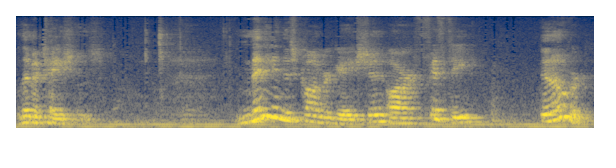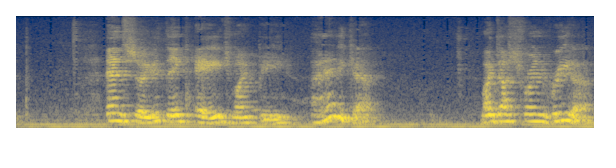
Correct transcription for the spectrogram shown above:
limitations. Many in this congregation are 50 and over. And so you think age might be a handicap. My Dutch friend Rita,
